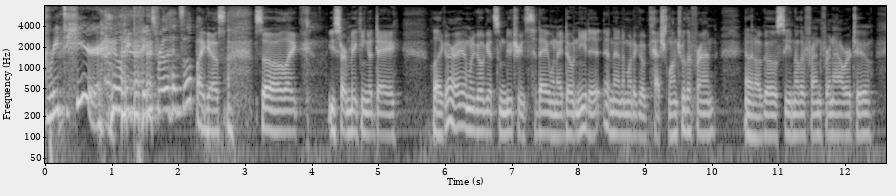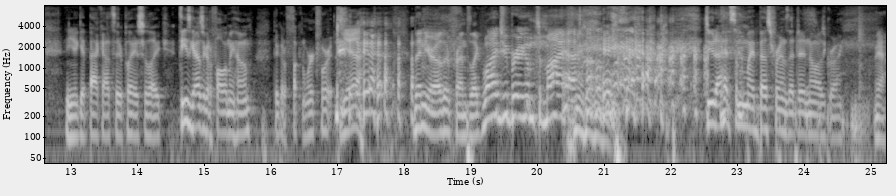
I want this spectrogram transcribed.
great to hear. like, thanks for the heads up, I guess." So like, you start making a day. Like, all right, I'm gonna go get some nutrients today when I don't need it, and then I'm gonna go catch lunch with a friend, and then I'll go see another friend for an hour or two, and you get back out to their place. They're like, these guys are gonna follow me home. They're gonna fucking work for it. Yeah. Then your other friend's like, "Why'd you bring them to my house?" Dude, I had some of my best friends that didn't know I was growing. yeah.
